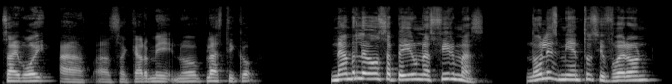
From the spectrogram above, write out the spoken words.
Pues ahí voy a, a sacar mi nuevo plástico. Nada más le vamos a pedir unas firmas. No les miento si fueron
